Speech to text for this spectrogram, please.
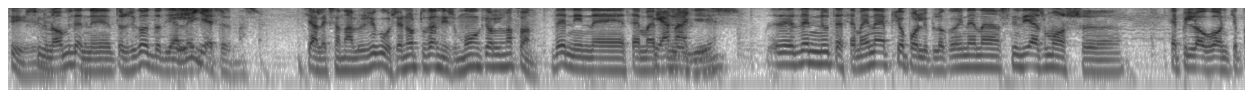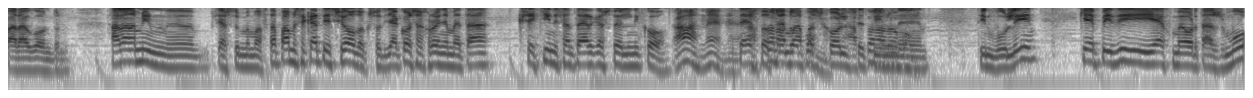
Τι, Συγγνώμη, δεν είναι. Το ζυγό δεν το Οι διαλέξεις. ηγέτες μας. Διάλεξαν άλλους ζυγούς. Ενώ του δανεισμού και όλων αυτών. Δεν είναι θέμα Η ανάγκη, επιλογή. Δεν είναι ούτε θέμα. Είναι πιο πολύπλοκο. Είναι ένα συνδυασμός επιλογών και παραγόντων. Αλλά να μην ε, πιαστούμε με αυτά. Πάμε σε κάτι αισιόδοξο. 200 χρόνια μετά ξεκίνησαν τα έργα στο ελληνικό. Α, ναι, ναι. Χθε Αυτό το να θέμα πούμε. απασχόλησε Αυτό να την, το ε, πούμε. την Βουλή και επειδή έχουμε εορτασμού,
